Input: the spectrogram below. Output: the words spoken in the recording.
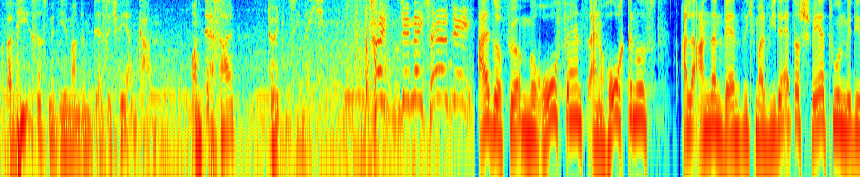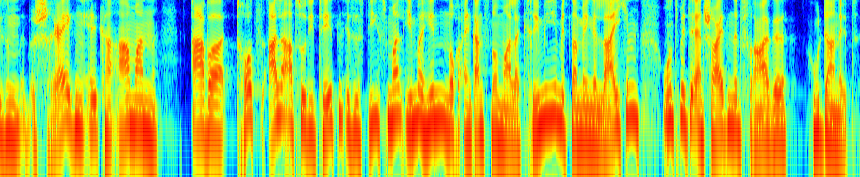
Aber wie ist es mit jemandem, der sich wehren kann? Und deshalb töten Sie mich. Töten Sie mich, hören Sie! Also für Moreau-Fans ein Hochgenuss. Alle anderen werden sich mal wieder etwas schwer tun mit diesem schrägen LKA-Mann. Aber trotz aller Absurditäten ist es diesmal immerhin noch ein ganz normaler Krimi mit einer Menge Leichen und mit der entscheidenden Frage, Who Done It?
